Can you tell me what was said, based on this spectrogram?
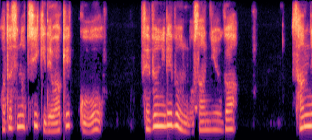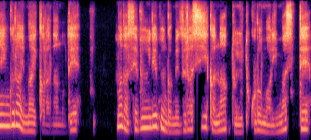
私の地域では結構、セブンイレブンの参入が3年ぐらい前からなので、まだセブンイレブンが珍しいかなというところもありまして、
